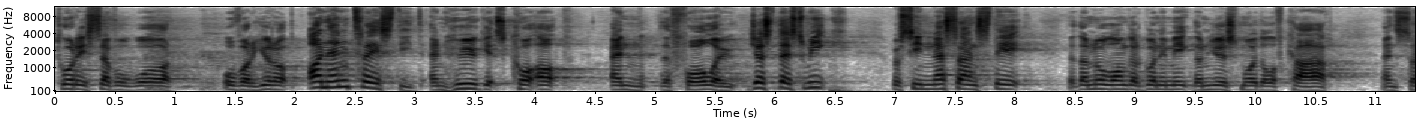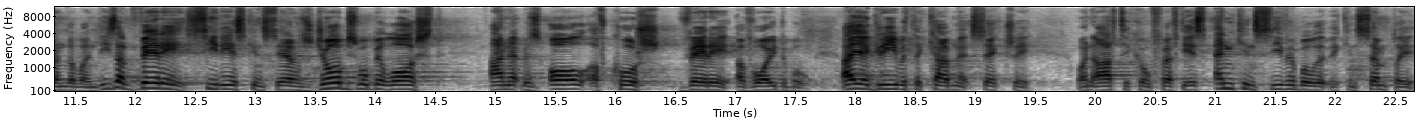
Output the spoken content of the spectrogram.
Tory civil war over Europe, uninterested in who gets caught up in the fallout. Just this week, we've seen Nissan state that they're no longer going to make their newest model of car in Sunderland. These are very serious concerns. Jobs will be lost, and it was all, of course, very avoidable. I agree with the Cabinet Secretary on Article 50. It's inconceivable that we can simply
